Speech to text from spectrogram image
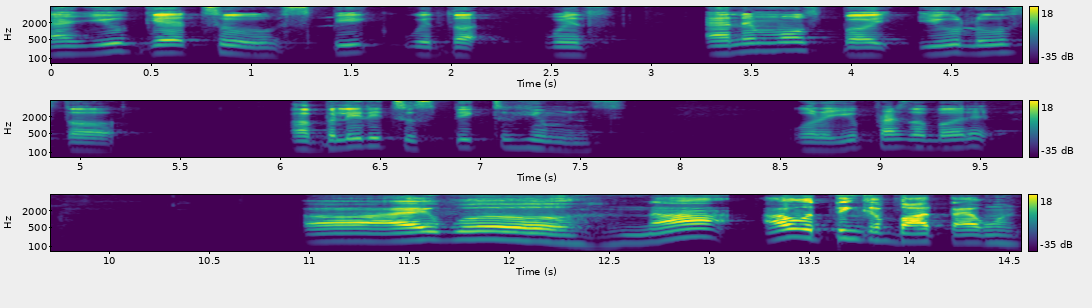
and you get to speak with the with animals, but you lose the ability to speak to humans. Would you press the button? Uh, I will not. I would think about that one.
